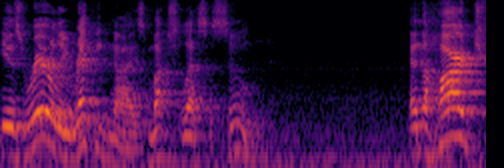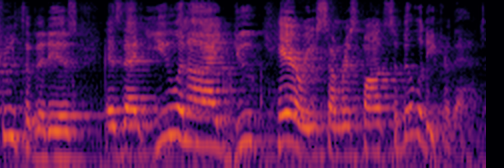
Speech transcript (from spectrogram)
is rarely recognized, much less assumed. And the hard truth of it is, is that you and I do carry some responsibility for that.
